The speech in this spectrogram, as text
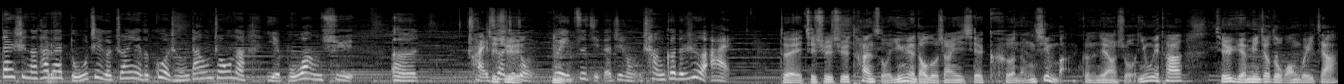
但是呢他在读这个专业的过程当中呢，也不忘去，呃，揣测这种对自己的这种唱歌的热爱。对，继续去探索音乐道路上一些可能性吧，可能这样说，因为他其实原名叫做王维嘉，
